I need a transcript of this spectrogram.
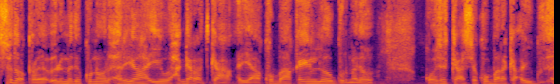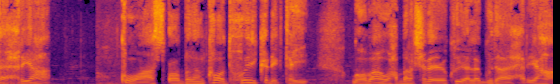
Sidoo kale culimmada ku nool xeryaha iyo waxgaradka ayaa ku baaqay in loo gurmado qoysaskaasi ku barakacay gudaha xeryaha kuwaas oo badankood hoy ka dhigtay goobaha waxbarashada ee ku yaalla gudaha xeryaha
